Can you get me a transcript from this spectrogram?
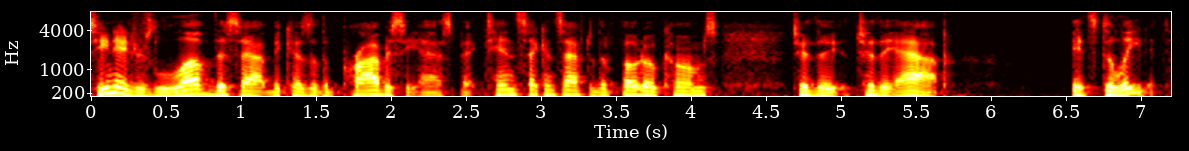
Teenagers love this app because of the privacy aspect. Ten seconds after the photo comes to the to the app, it's deleted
